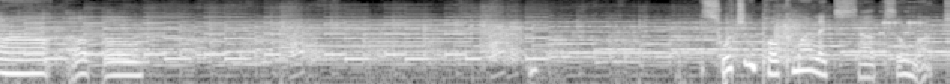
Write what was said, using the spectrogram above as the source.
Uh, uh-oh. Switching Pokemon like sucks so much.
